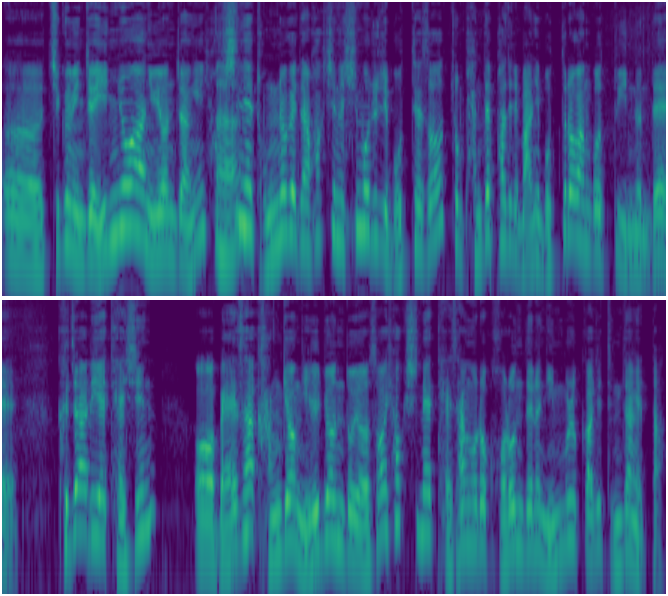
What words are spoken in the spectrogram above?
어, 지금 이제 인요한 위원장이 혁신의 동력에 대한 확신을 심어주지 못해서 좀 반대파들이 많이 못 들어간 것도 있는데 그 자리에 대신 어, 매사 강경 일변도여서 혁신의 대상으로 거론되는 인물까지 등장했다.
